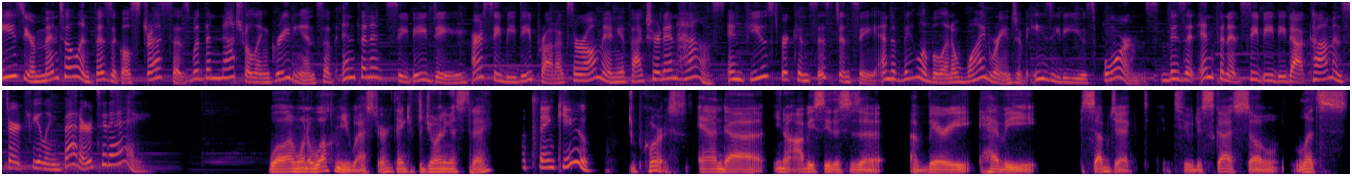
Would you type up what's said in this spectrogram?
Ease your mental and physical stresses with the natural ingredients of Infinite CBD. Our CBD products are all manufactured in house, infused for consistency, and available in a wide range of easy to use forms. Visit InfiniteCBD.com and start feeling better today. Well, I want to welcome you, Esther. Thank you for joining us today. Well, thank you. Of course. And, uh, you know, obviously, this is a, a very heavy subject to discuss. So let's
